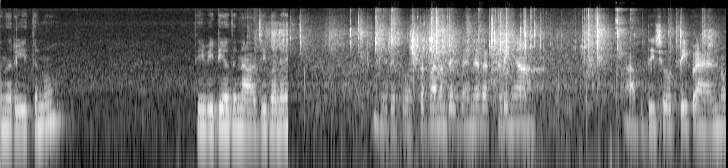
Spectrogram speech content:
ਅਨਰੀਤ ਨੂੰ। ਤੇ ਵੀਡੀਓ ਦੇ ਨਾਲ ਜੀ ਬਣੇ। ਮੇਰੇ ਪੁੱਤ ਬਣਦੇ ਪਏ ਨੇ ਰੱਖੜੀਆਂ, ਆਪਦੀ ਛੋਟੀ ਭੈਣ ਨੂੰ।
